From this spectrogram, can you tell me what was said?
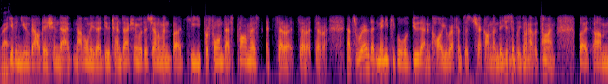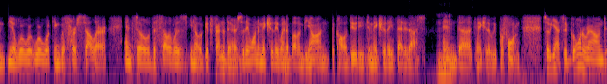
Right. Giving you validation that not only did I do a transaction with this gentleman, but he performed as promised, et cetera, et cetera, et cetera. That's rare that many people will do that and call you references, check on them. They just simply don't have the time. But um, you know, we're, we're we're working with her seller, and so the seller was you know a good friend of theirs, so they want to make sure they went above and beyond the call of duty to make sure they vetted us. Mm-hmm. and uh, to make sure that we performed. So yeah, so going around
